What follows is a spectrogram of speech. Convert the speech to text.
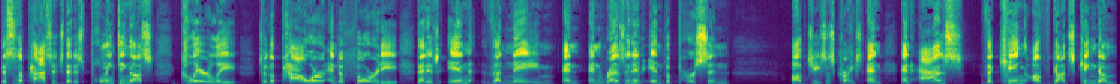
This is a passage that is pointing us clearly to the power and authority that is in the name and, and resident in the person of Jesus Christ. And, and as the king of God's kingdom,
